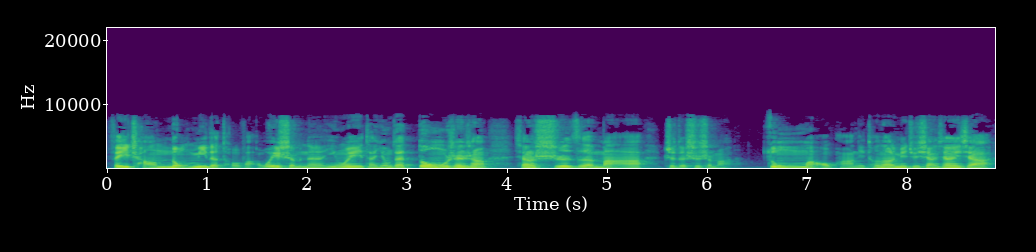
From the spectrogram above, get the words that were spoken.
非常浓密的头发。为什么呢？因为它用在动物身上，像狮子、马，指的是什么？鬃毛啊！你头脑里面去想象一下，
